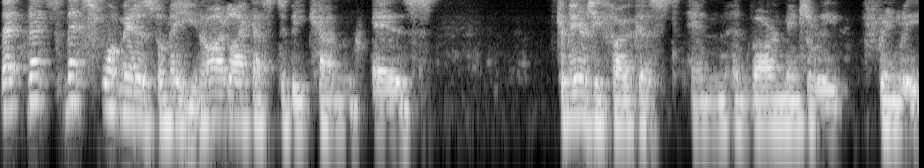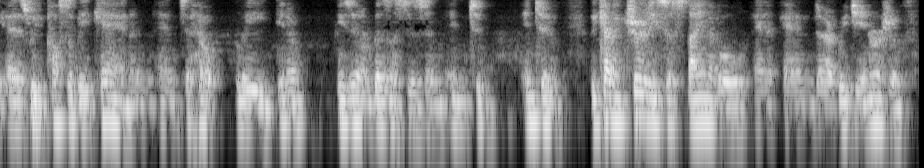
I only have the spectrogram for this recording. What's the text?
that that's that's what matters for me. You know, I'd like us to become as community focused and environmentally friendly as we possibly can, and, and to help lead you know New Zealand businesses in, into into becoming truly sustainable and, and uh, regenerative.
